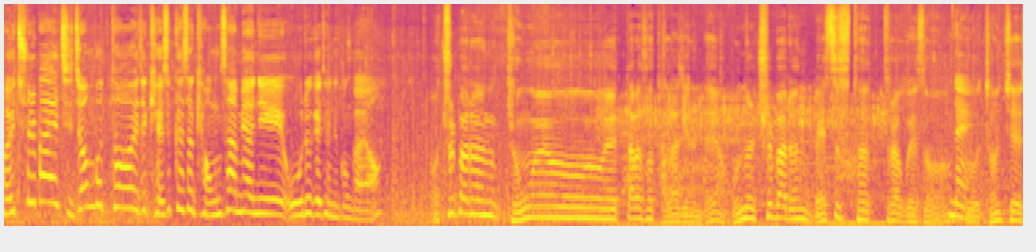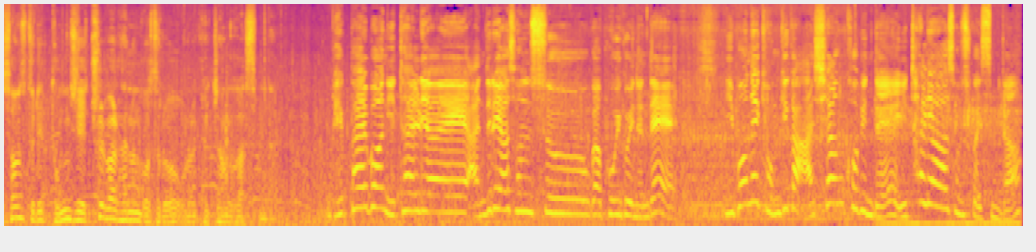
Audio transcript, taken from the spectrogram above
거의 출발 지점부터 이제 계속해서 경사면이 오르게 되는 건가요? 어, 출발은 경우에 따라서 달라지는데요. 오늘 출발은 매스 스타트라고 해서 네. 그 전체 선수들이 동시에 출발하는 것으로 오늘 결정한 것 같습니다. 108번 이탈리아의 안드레아 선수가 보이고 있는데 이번에 경기가 아시안컵인데 이탈리아 선수가 있습니다.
